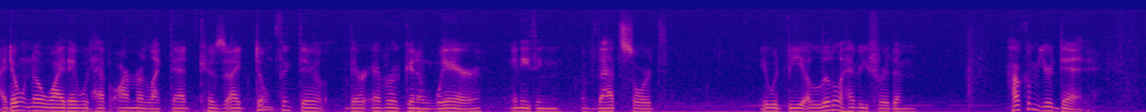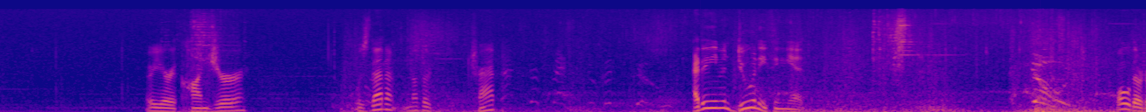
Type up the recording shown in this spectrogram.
I don't know why they would have armor like that, because I don't think they're, they're ever gonna wear anything of that sort. It would be a little heavy for them. How come you're dead? Or you're a conjurer? Was that another trap? I didn't even do anything yet. Oh, they're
